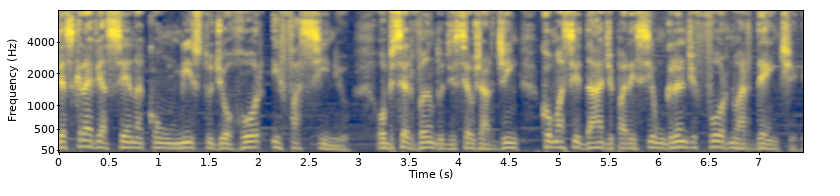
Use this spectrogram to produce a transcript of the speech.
descreve a cena com um misto de horror e fascínio, observando de seu jardim como a cidade parecia um grande forno ardente,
